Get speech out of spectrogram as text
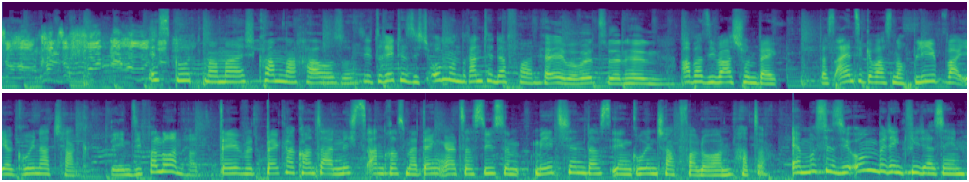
Abzuhauen? Komm sofort nach Hause. Ist gut, Mama. Ich komme nach Hause. Sie drehte sich um und rannte davon. Hey, wo willst du denn hin? Aber sie war schon weg. Das Einzige, was noch blieb, war ihr grüner Chuck, den sie verloren hatte. David Becker konnte an nichts anderes mehr denken als das süße Mädchen, das ihren grünen Chuck verloren hatte. Er musste sie unbedingt wiedersehen.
